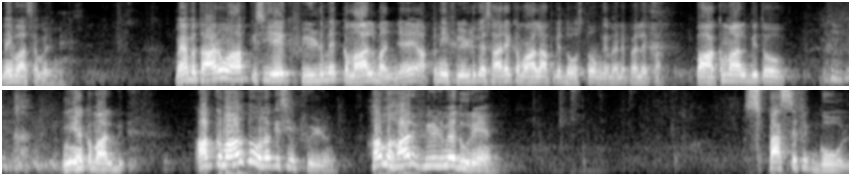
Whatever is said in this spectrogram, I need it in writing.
नहीं बात समझ में। मैं बता रहा हूँ, आप किसी एक फ़ील्ड में कमाल बन जाए, अपनी फ़ील्ड के सारे कमाल आपके दोस्तों होंगे, मैंने पहले कहा। पा कमाल भी तो मियाँ कमाल भी। आप कमाल तो हो ना किसी एक फ़ील्ड में। हम हर फ़ील्ड में अधूरे हैं। Specific goal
